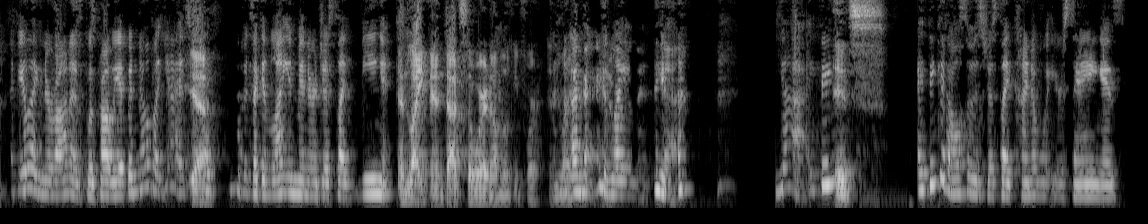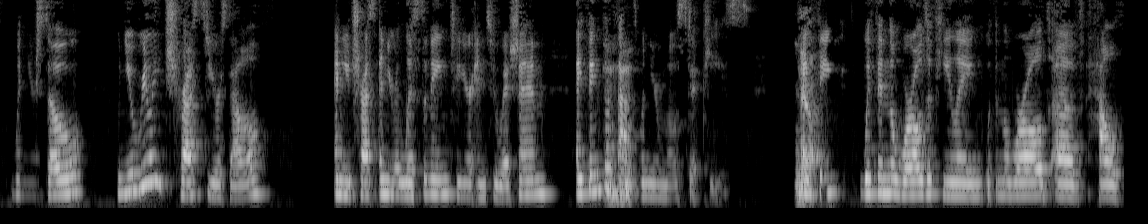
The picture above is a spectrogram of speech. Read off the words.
I feel like nirvana was probably it, but no, but yeah, it's yeah. Like, it's like enlightenment or just like being. Enlightenment. That's the word I'm looking for. Enlightenment. Okay, yeah. enlightenment. Yeah. Yeah, I think it's. I think it also is just like kind of what you're saying is when you're so when you really trust yourself and you trust and you're listening to your intuition. I think that mm-hmm. that's when you're most at peace. Yeah. I think within the world of healing, within the world of health,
